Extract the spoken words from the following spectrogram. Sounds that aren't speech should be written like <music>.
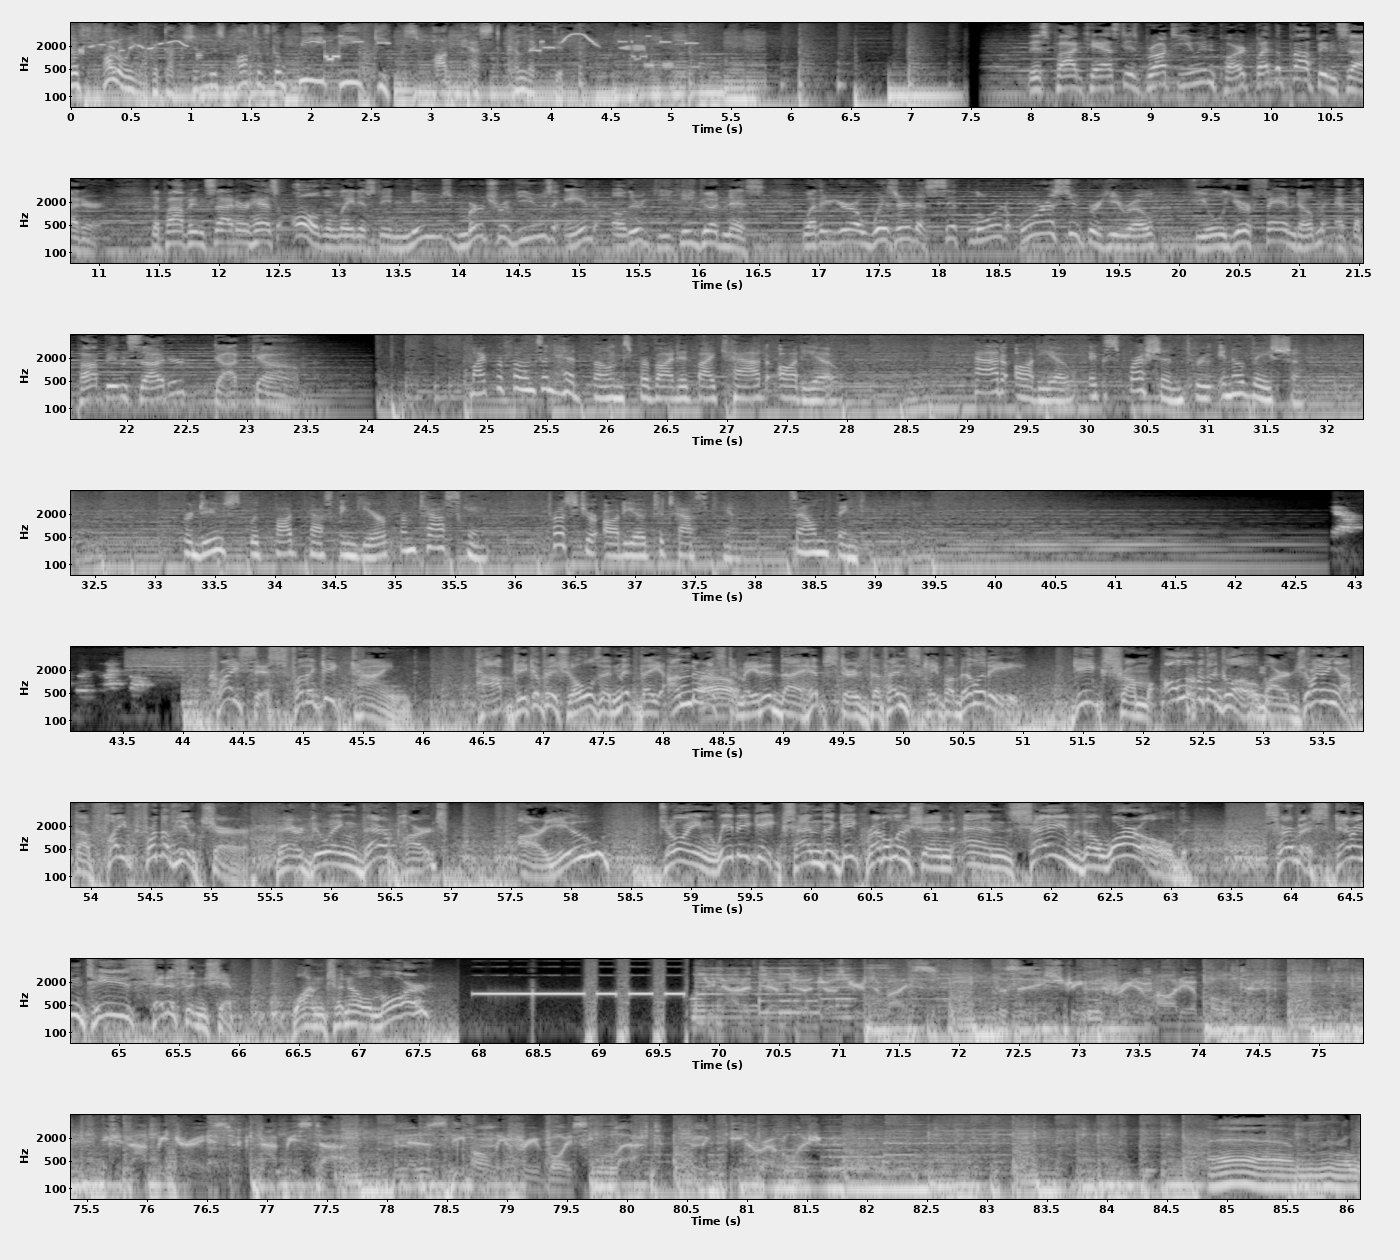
The following production is part of the We Be Geeks podcast collective. This podcast is brought to you in part by the Pop Insider. The Pop Insider has all the latest in news, merch reviews, and other geeky goodness. Whether you're a wizard, a Sith Lord, or a superhero, fuel your fandom at thepopinsider.com. Microphones and headphones provided by CAD Audio. CAD Audio, expression through innovation. Produced with podcasting gear from Tascam. Trust your audio to Tascam. Sound thinking. Crisis for the geek kind. Top geek officials admit they underestimated the hipsters' defense capability. Geeks from all over the globe are joining up to fight for the future. They're doing their part. Are you? Join Weeby Geeks and the Geek Revolution and save the world. Service guarantees citizenship. Want to know more? Do not attempt to adjust your device. This is a Stream Freedom audio bulletin. It cannot be traced, it cannot be stopped, and it is the only free voice left in the Geek Revolution. And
